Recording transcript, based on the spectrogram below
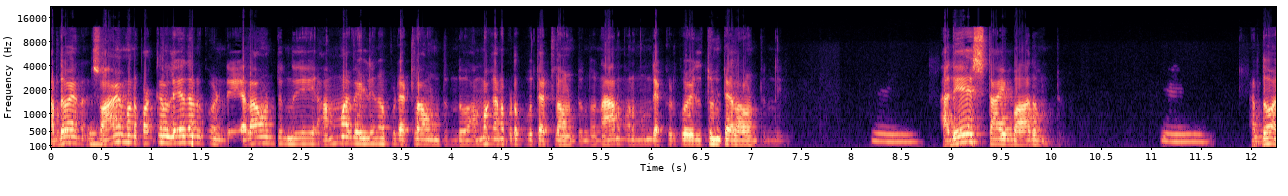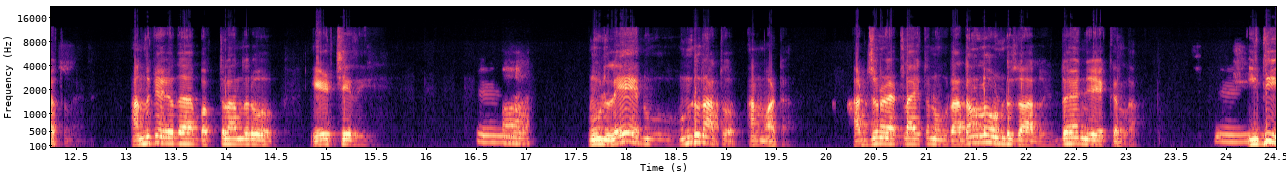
అర్థమైంది? స్వామి మన పక్కన లేదనుకోండి ఎలా ఉంటుంది? అమ్మ వెళ్ళినప్పుడు ఎట్లా ఉంటుందో అమ్మ కనపడకపోతే ఎట్లా ఉంటుందో నాన్న మన ముందు ఎక్కడికో వెళ్తుంటే ఎలా ఉంటుంది. అదే స్థాయి బాధ ఉంటుంది. అర్థమవుతుంది? అందుకే కదా భక్తులందరూ ఏడ్చేది. నువ్వు లే నువ్వు ఉండు నాతో అన్నమాట. అర్జునుడు ఎట్లా అయితే నువ్వు రథంలో ఉండు చాలు యుద్ధం ఏం చేయక్కర్లా. ఉమ్. ఇది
